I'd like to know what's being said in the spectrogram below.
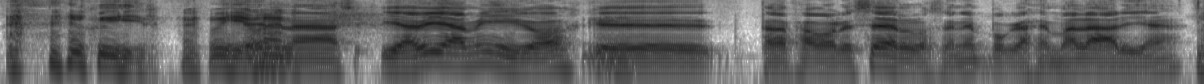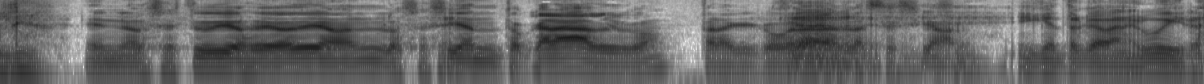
En bueno. las- y había amigos que, para favorecerlos en épocas de malaria, en los estudios de Odeón los hacían tocar algo para que cobraran Claro, la sesión. sí. Y que tocaban el.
